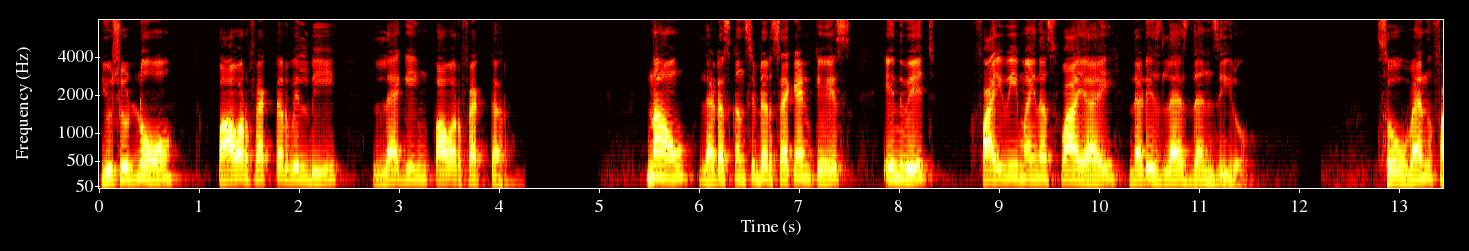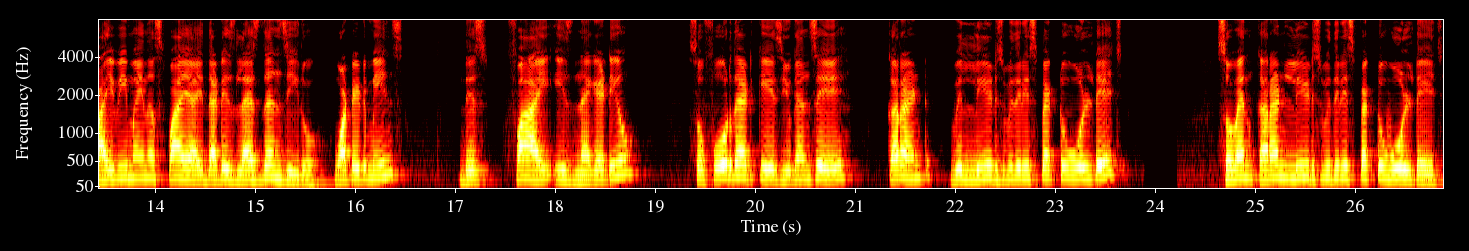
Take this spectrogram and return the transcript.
you should know power factor will be lagging power factor. Now let us consider second case in which phi v minus phi i that is less than 0. So when phi v minus phi i that is less than 0 what it means this phi is negative. So for that case you can say current will leads with respect to voltage. So when current leads with respect to voltage,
